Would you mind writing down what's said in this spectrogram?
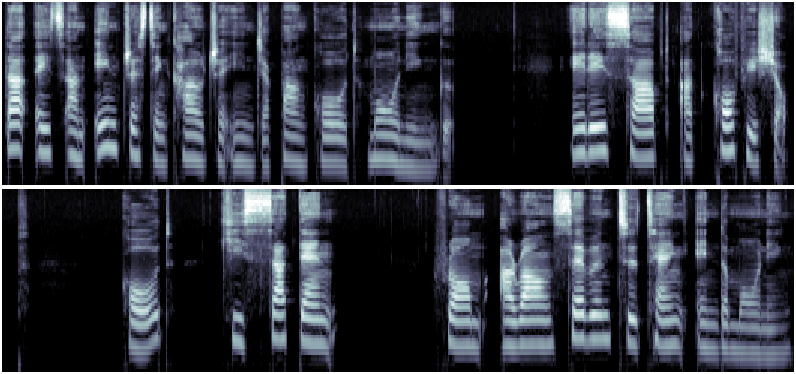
That is an interesting culture in Japan called morning. It is served at coffee shop called kissaten from around 7 to 10 in the morning.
